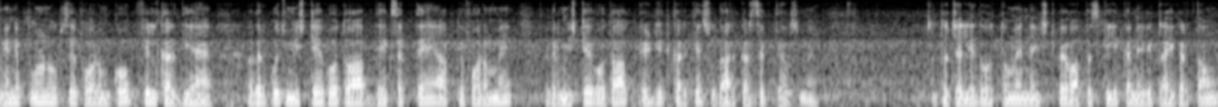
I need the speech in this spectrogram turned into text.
मैंने पूर्ण रूप से फॉर्म को फिल कर दिया है। अगर कुछ मिस्टेक हो तो आप देख सकते हैं आपके फॉर्म में। अगर मिस्टेक हो तो आप एडिट करके सुधार कर सकते हैं उसमें। तो चलिए दोस्तों, मैं नेक्स्ट पे वापस क्लिक करने की ट्राई करता हूँ।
